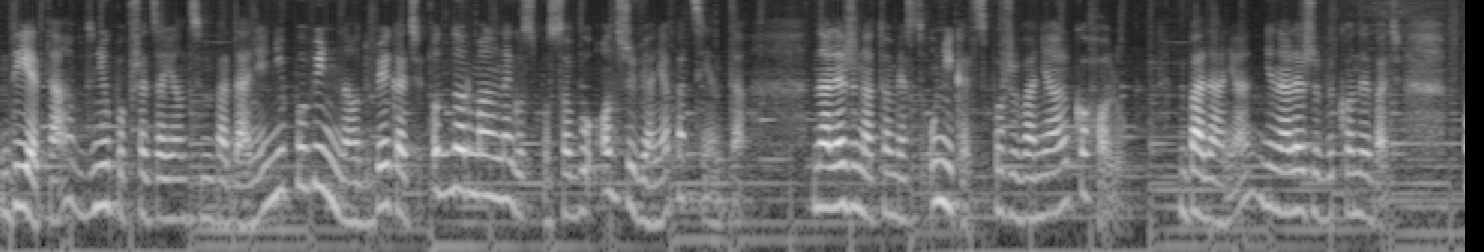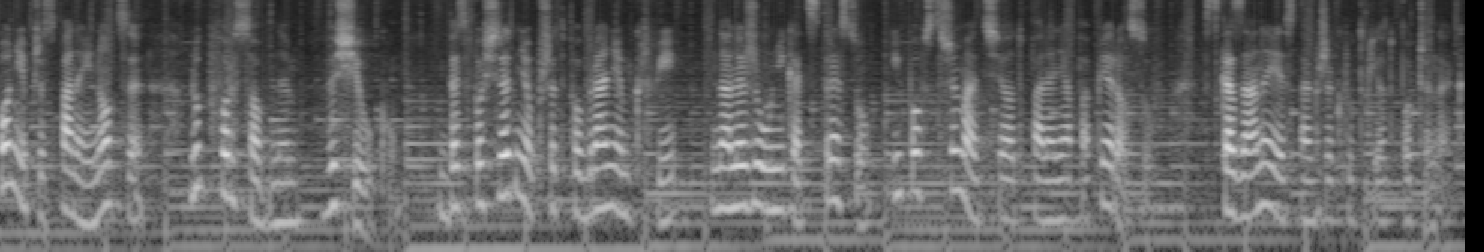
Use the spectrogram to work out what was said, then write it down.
Dieta w dniu poprzedzającym badanie nie powinna odbiegać od normalnego sposobu odżywiania pacjenta. Należy natomiast unikać spożywania alkoholu. Badania nie należy wykonywać po nieprzespanej nocy lub forsownym wysiłku. Bezpośrednio przed pobraniem krwi należy unikać stresu i powstrzymać się od palenia papierosów. Wskazany jest także krótki odpoczynek.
